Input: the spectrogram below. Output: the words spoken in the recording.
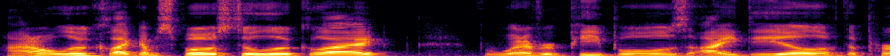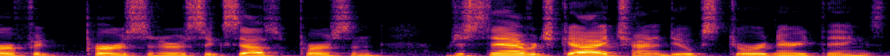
I don't look like I'm supposed to look like for whatever people's ideal of the perfect person or successful person. I'm just an average guy trying to do extraordinary things.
